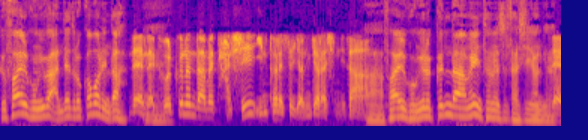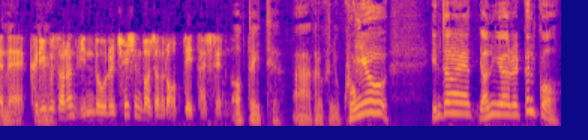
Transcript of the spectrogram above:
그 파일 공유가 안 되도록 꺼버린다. 네네. 예. 그걸 끄는 다음에 다시 인터넷을 연결하십니다. 아, 파일 공유를 끈 다음에 인터넷을 다시 연결한다. 네네. 그리고서는 윈도우를 최신 버전으로 업데이트 하시라는 거. 업데이트. 아, 그렇군요. 공유 인터넷 연결을 끊고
